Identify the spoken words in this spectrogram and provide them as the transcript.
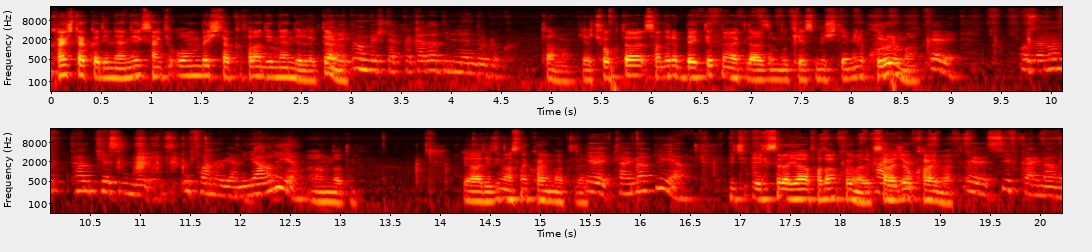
Kaç dakika dinlendirdik? Sanki 15 dakika falan dinlendirdik değil evet, mi? 15 dakika kadar dinlendirdik. Tamam. Ya çok da sanırım bekletmemek lazım bu kesme işlemini. Kurur mu? Evet. O zaman tam kesimde ufanır yani yağlı ya. Anladım. Ya dediğin aslında kaymaklı. Evet kaymaklı ya. Hiç ekstra yağ falan koymadık. Hayır. Sadece o kaymak. Evet sif kaymaklı.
